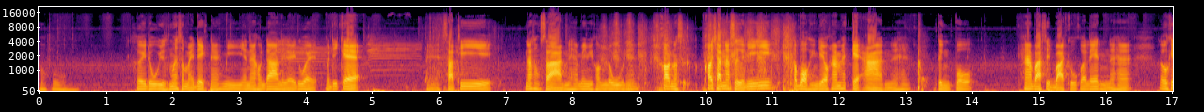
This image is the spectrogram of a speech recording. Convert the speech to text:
โอ้โหเคยดูอยู่เมื่อสมัยเด็กนะ มีอนาคอนด้าเลื้อยด้วยวันที่แกะสัตว์ที่น่าสงสารนะฮะไม่มีความรู้เนี่ยเข้าหนังสือเข้าชั้นหนังสือนี้เขาบอกอย่างเดียวห้ามให้แกะอ่านนะฮะตึงโป๊ะห้าบาทสิบาทกูก็เล่นนะฮะ โอเค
